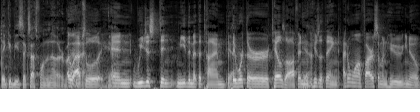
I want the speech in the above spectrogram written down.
they could be successful in another oh, environment Oh, absolutely. Yeah. And we just didn't need them at the time, but Yeah. they worked their tails off. And Yeah. here's the thing: I don't want to fire someone who you know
